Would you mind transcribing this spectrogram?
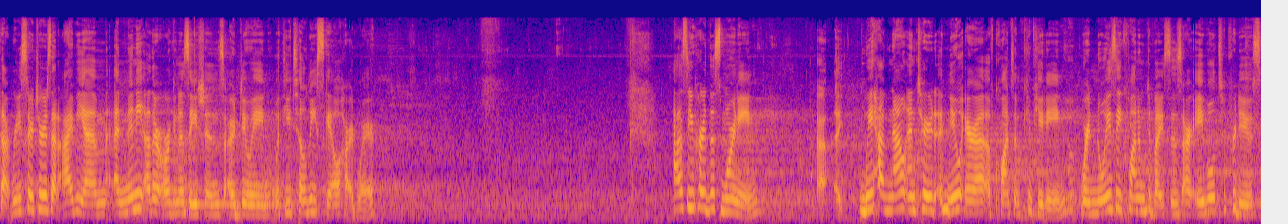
that researchers at IBM and many other organizations are doing with utility-scale hardware. As you heard this morning, Uh, we have now entered a new era of quantum computing where noisy quantum devices are able to produce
